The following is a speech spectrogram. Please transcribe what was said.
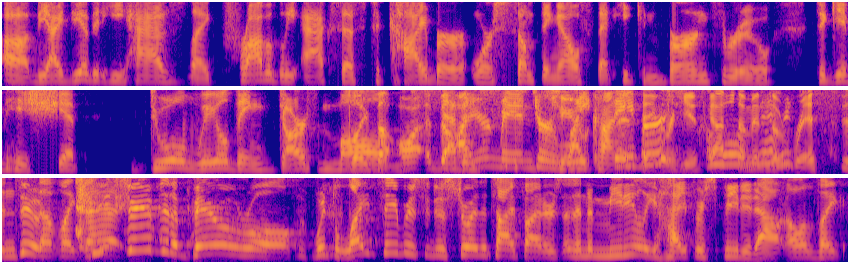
Uh, the idea that he has like probably access to Kyber or something else that he can burn through to give his ship dual wielding Darth Maul like the, uh, the seven Iron Man sister 2 kind of thing where he's got Oh, them in the wrists and Dude, stuff like that. He straight up did a barrel roll with lightsabers to destroy the TIE fighters and then immediately hyper speeded out. I was like,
